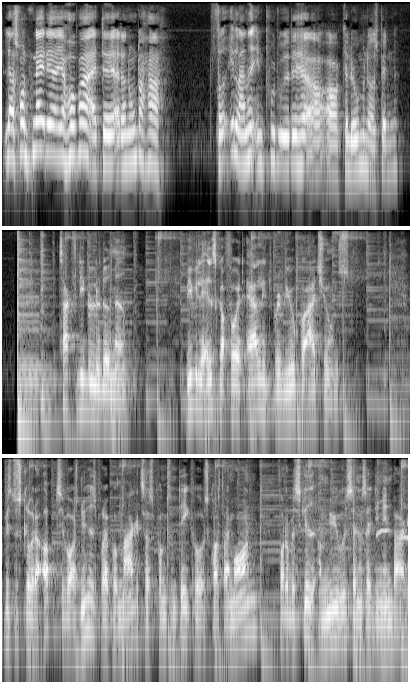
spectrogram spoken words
lad os runde den af der. Jeg håber, at øh, er der nogen, der har fået et eller andet input ud af det her, og, og kan løbe med noget spændende. Tak fordi du lyttede med. Vi ville elske at få et ærligt review på iTunes. Hvis du skriver dig op til vores nyhedsbrev på marketers.dk-morgen, får du besked om nye udsendelser i din indbakke.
